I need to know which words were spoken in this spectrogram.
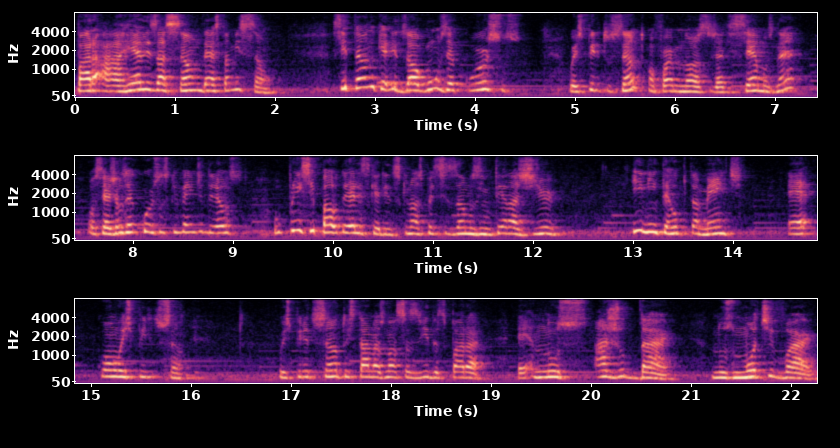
para a realização desta missão. Citando, queridos, alguns recursos, o Espírito Santo, conforme nós já dissemos, né? Ou seja, os recursos que vêm de Deus. O principal deles, queridos, que nós precisamos interagir ininterruptamente é com o Espírito Santo. O Espírito Santo está nas nossas vidas para é, nos ajudar, nos motivar,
